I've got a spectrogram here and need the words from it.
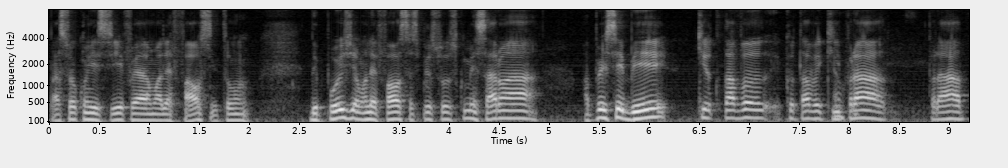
passou a conhecer foi a Malé Falsa. Então, depois de a Malé Falsa, as pessoas começaram a, a perceber que eu tava, que eu tava aqui pra, pra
